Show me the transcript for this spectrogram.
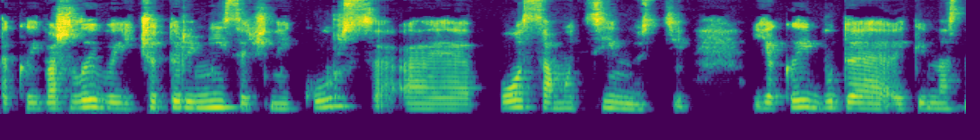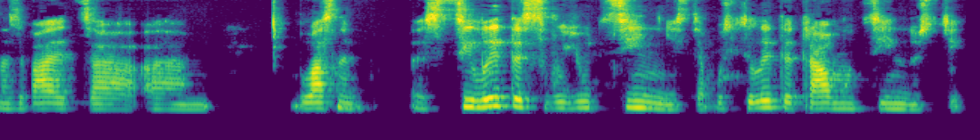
такий важливий чотиримісячний курс е, по самоцінності, який буде, який в нас називається е, власне зцілити свою цінність або зцілити травму цінності,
